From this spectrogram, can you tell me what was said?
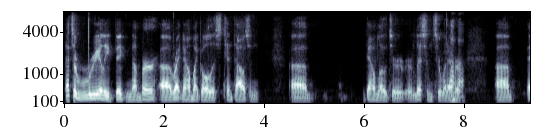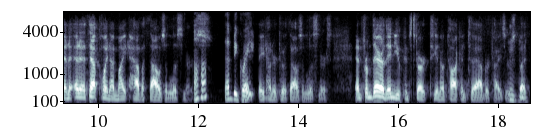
that's a really big number. Uh, right now, my goal is ten thousand uh, downloads or, or listens or whatever. Um, and and at that point, I might have a thousand listeners. Uh-huh. That'd be great. Eight hundred to a thousand listeners, and from there, then you can start you know talking to advertisers. Mhm. But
